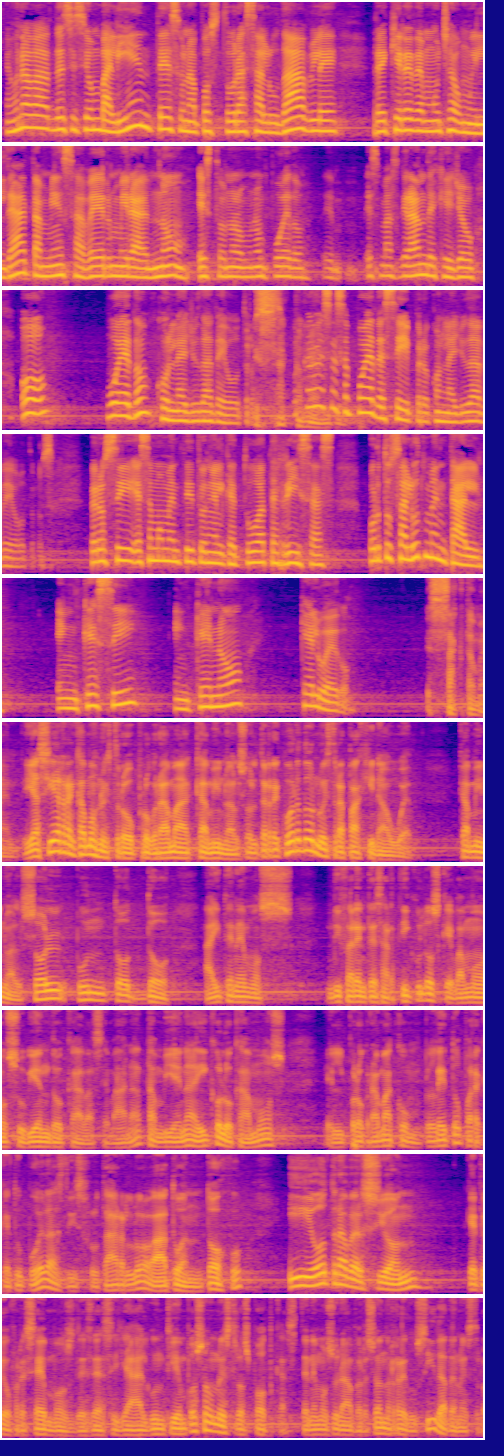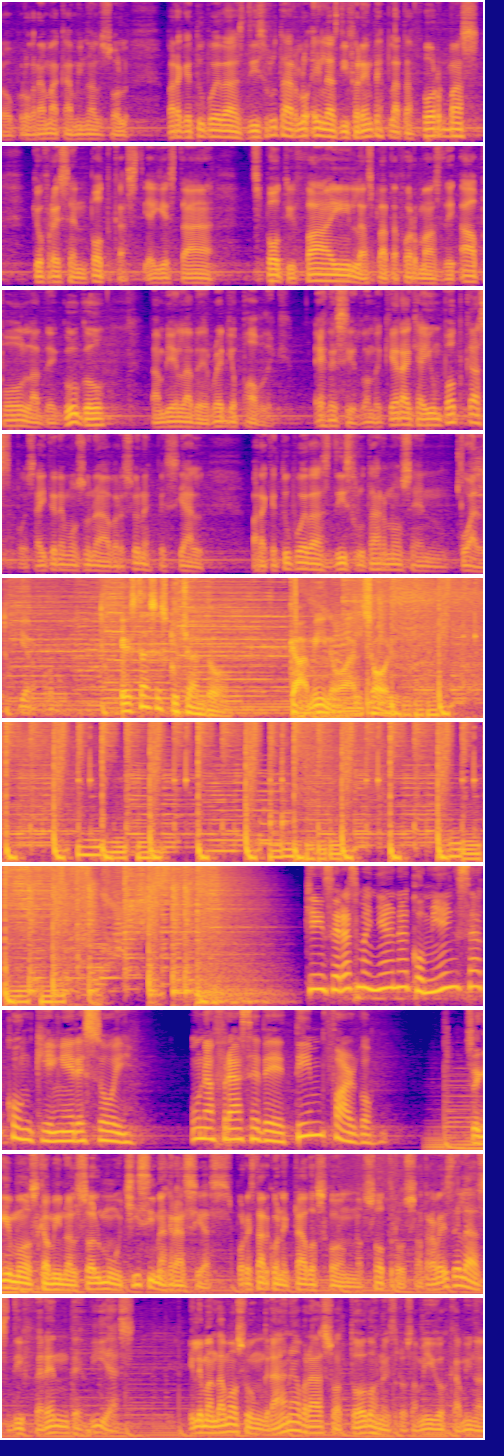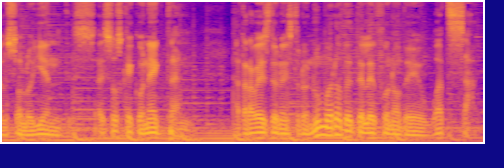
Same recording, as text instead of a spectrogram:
Es una decisión valiente, es una postura saludable, requiere de mucha humildad también saber, mira, no, esto no, no puedo, eh, es más grande que yo. O puedo con la ayuda de otros. Porque a veces se puede, sí, pero con la ayuda de otros. Pero sí, ese momentito en el que tú aterrizas por tu salud mental, en qué sí, en qué no, qué luego. Exactamente. Y así arrancamos nuestro programa Camino al Sol. Te recuerdo nuestra página web, caminoalsol.do. Ahí tenemos diferentes artículos que vamos subiendo cada semana. También ahí colocamos el programa completo para que tú puedas disfrutarlo a tu antojo. Y otra versión que te ofrecemos desde hace ya algún tiempo son nuestros podcasts. Tenemos una versión reducida de nuestro programa Camino al Sol para que tú puedas disfrutarlo en las diferentes plataformas que ofrecen podcast. Y ahí está Spotify, las plataformas de Apple, la de Google, también la de Radio Public. Es decir, donde quiera que hay un podcast, pues ahí tenemos una versión especial para que tú puedas disfrutarnos en cualquier momento. Estás escuchando Camino al Sol. Quien serás mañana comienza con quien eres hoy. Una frase de Tim Fargo. Seguimos Camino al Sol. Muchísimas gracias por estar conectados con nosotros a través de las diferentes vías. Y le mandamos un gran abrazo a todos nuestros amigos Camino al Sol oyentes, a esos que conectan a través de nuestro número de teléfono de WhatsApp.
